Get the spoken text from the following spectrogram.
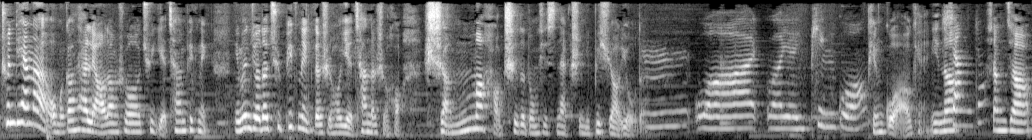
春天呢，我们刚才聊到说去野餐 picnic，你们觉得去 picnic 的时候，野餐的时候，什么好吃的东西 snack 是你必须要有的？嗯，我我有苹果，苹果，OK，你呢？香蕉，香蕉，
